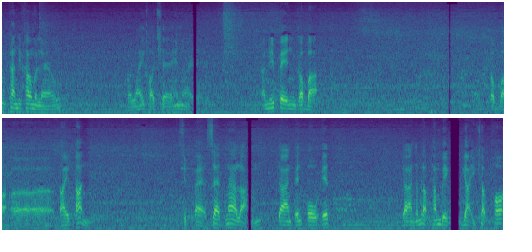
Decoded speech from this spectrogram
ทุกๆท่านที่เข้ามาแล้ว ขอไลค์ขอแชร์ให้หน่อย อันนี้เป็นกระบะกระบะไททัน 18 z หน้าหลัง จานเป็น OS จานสำหรับทำเบรก ใหญ่เฉพาะ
